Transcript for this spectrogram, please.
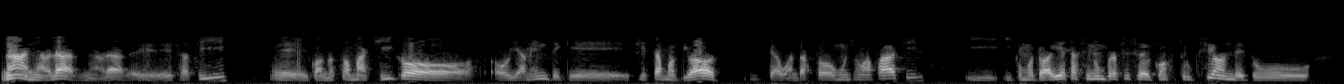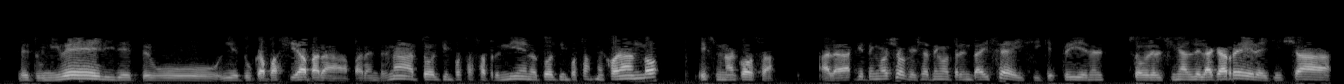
No, ni hablar, ni hablar, es, así. Eh, cuando sos más chico, obviamente que si estás motivado te aguantas todo mucho más fácil y, y como todavía estás en un proceso de construcción de tu de tu nivel y de tu y de tu capacidad para para entrenar, todo el tiempo estás aprendiendo, todo el tiempo estás mejorando, es una cosa. A la edad que tengo yo, que ya tengo 36 y que estoy en el sobre el final de la carrera y que ya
